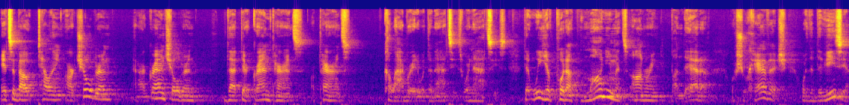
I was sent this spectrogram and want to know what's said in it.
It's about telling our children and our grandchildren that their grandparents or parents collaborated with the Nazis, were Nazis. That we have put up monuments honoring Bandera or Shukhevich or the Divizia.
